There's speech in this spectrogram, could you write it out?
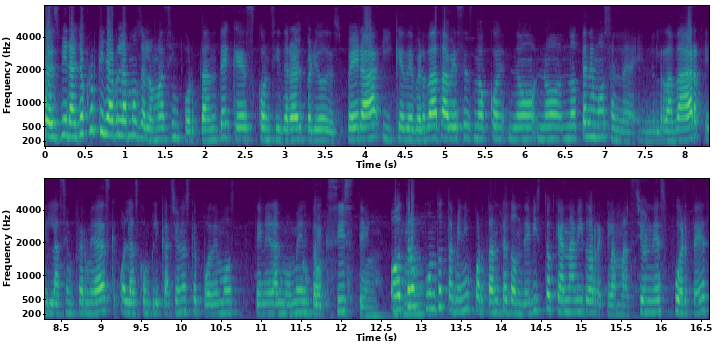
Pues mira, yo creo que ya hablamos de lo más importante, que es considerar el periodo de espera y que de verdad a veces no, no, no, no tenemos en, el radar eh, las enfermedades o las complicaciones que podemos tener al momento. Que existen. Otro punto también importante donde he visto que han habido reclamaciones fuertes,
